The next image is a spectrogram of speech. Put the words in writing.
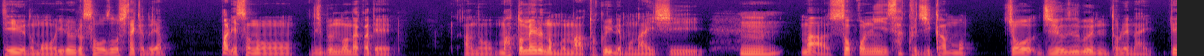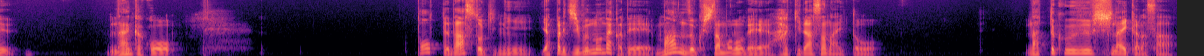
っていうのもいろいろ想像したけど、やっぱりその自分の中で、あの、まとめるのもまあ得意でもないし、うん。まあそこに割く時間も十十分に取れない。で、なんかこう、ポって出すときに、やっぱり自分の中で満足したもので吐き出さないと、納得しないからさ、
